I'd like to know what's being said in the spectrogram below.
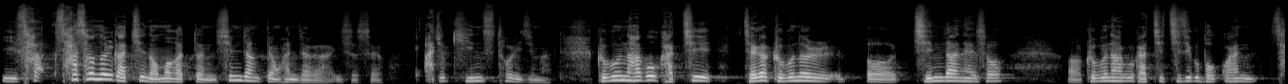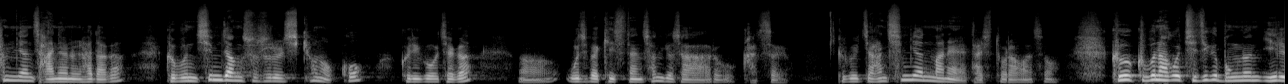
이 사, 사선을 같이 넘어갔던 심장병 환자가 있었어요. 아주 긴 스토리지만 그분하고 같이 제가 그분을 어, 진단해서 어, 그분하고 같이 지지고 볶고 한 3년 4년을 하다가 그분 심장 수술을 시켜놓고 그리고 제가 어, 우즈베키스탄 선교사로 갔어요. 그리고 이제 한 10년 만에 다시 돌아와서 그 그분하고 지지기 볶는 일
